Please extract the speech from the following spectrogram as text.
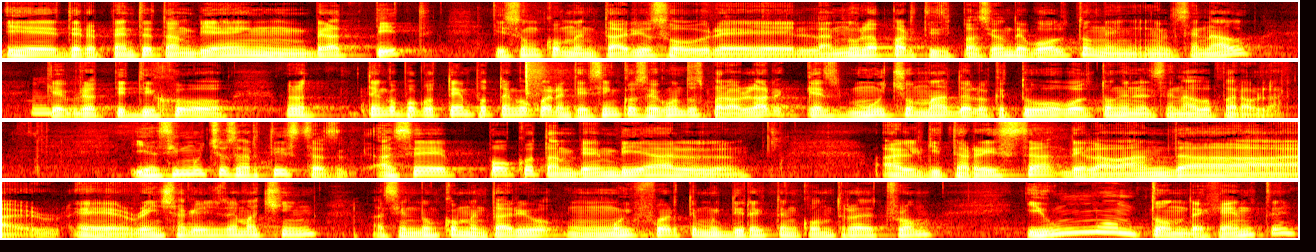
y de repente también Brad Pitt hizo un comentario sobre la nula participación de Bolton en, el Senado, que Brad Pitt dijo, bueno, tengo poco tiempo, tengo 45 segundos para hablar, que es mucho más de lo que tuvo Bolton en el Senado para hablar. Y así muchos artistas. Hace poco también vi al, al guitarrista de la banda eh, Range Against the Machine haciendo un comentario muy fuerte, muy directo en contra de Trump y un montón de gente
